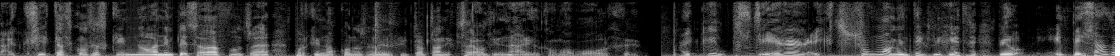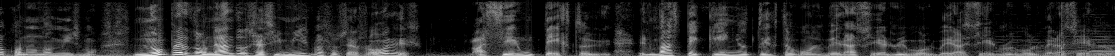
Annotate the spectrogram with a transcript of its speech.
Hay ciertas cosas que no han empezado a funcionar porque no conocen un escritor tan extraordinario como Borges. Hay que ser sumamente exigentes, pero empezando con uno mismo, no perdonándose a sí mismo sus errores. Hacer un texto, el más pequeño texto, volver a hacerlo y volver a hacerlo y volver a hacerlo.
